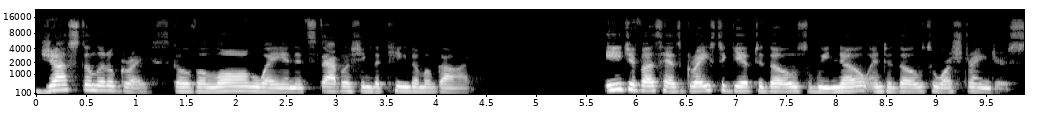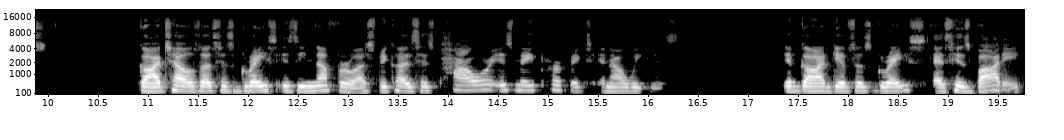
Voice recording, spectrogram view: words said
Just a little grace goes a long way in establishing the kingdom of God. Each of us has grace to give to those we know and to those who are strangers. God tells us his grace is enough for us because his power is made perfect in our weakness. If God gives us grace as his body,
